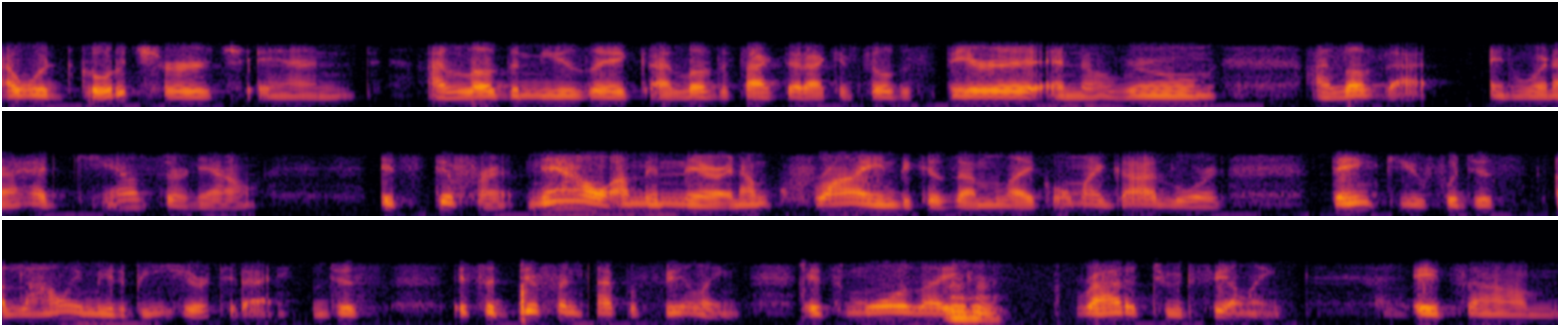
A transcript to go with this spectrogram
I would go to church and I love the music. I love the fact that I can feel the spirit in the room. I love that. And when I had cancer now, it's different. Now I'm in there and I'm crying because I'm like, "Oh my God, Lord, thank you for just allowing me to be here today." Just it's a different type of feeling. It's more like mm-hmm. gratitude feeling. It's um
